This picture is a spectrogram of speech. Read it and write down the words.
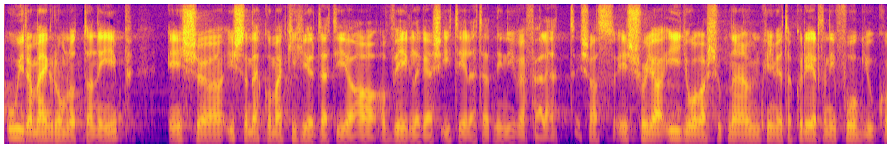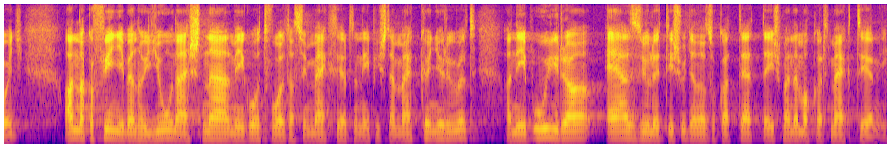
újra megromlott a nép, és uh, Isten ekkor már kihirdeti a, a végleges ítéletet Ninive felett. És, az, és hogyha így olvassuk nálunk könyvet, akkor érteni fogjuk, hogy annak a fényében, hogy Jónásnál még ott volt az, hogy megtért a nép, Isten megkönyörült, a nép újra elzőlött és ugyanazokat tette, és már nem akart megtérni.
